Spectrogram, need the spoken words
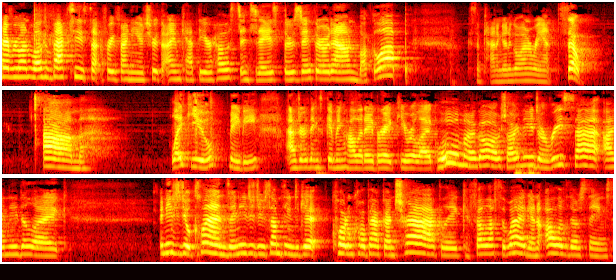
Hey everyone, welcome back to Set Free Finding Your Truth. I'm Kathy, your host, and today's Thursday Throwdown. Buckle up, because I'm kind of going to go on a rant. So, um, like you, maybe, after Thanksgiving holiday break, you were like, oh my gosh, I need to reset. I need to like, I need to do a cleanse. I need to do something to get quote unquote back on track. Like, I fell off the wagon, all of those things.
